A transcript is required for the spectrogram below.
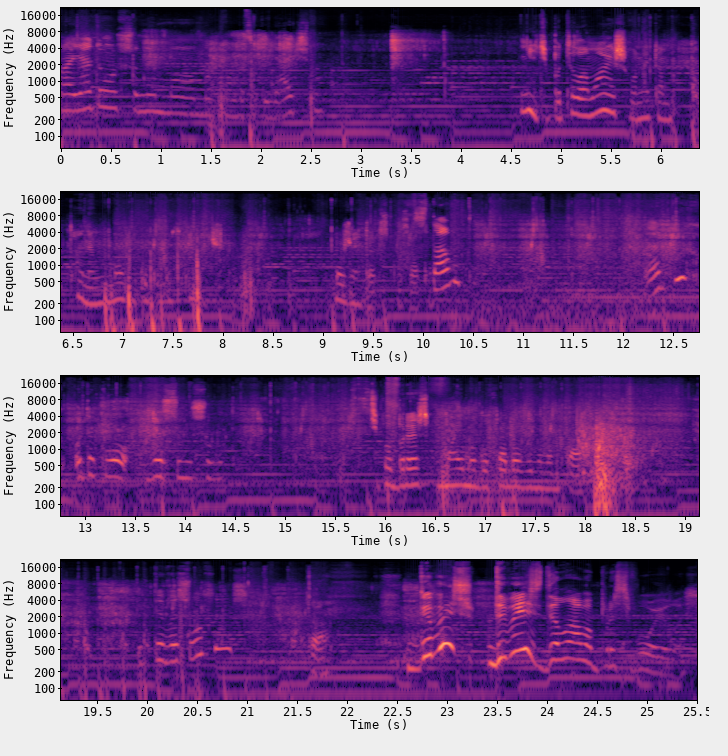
А я думав, що не можна безкінечно. Ні, типу ти ламаєш, вони там. Та не можуть бути безкінечно. Можна і так сказати. Ставити. А їх отако висушувати? Типу береш, по-моєму, до тебе в інвентар. І ти висушуєш? Так. Дивись, дивись, де лава присвоїлась.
